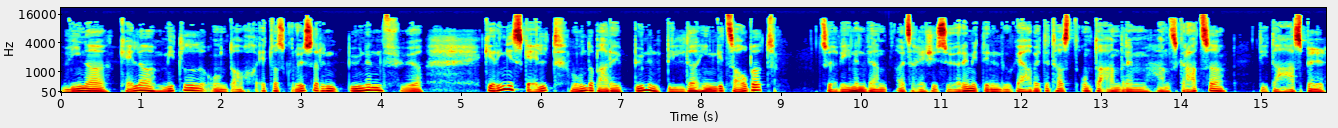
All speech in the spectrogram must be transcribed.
Wiener Keller, Mittel und auch etwas größeren Bühnen für geringes Geld wunderbare Bühnenbilder hingezaubert. Zu erwähnen werden als Regisseure, mit denen du gearbeitet hast, unter anderem Hans Grazer, Dieter Haspel,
